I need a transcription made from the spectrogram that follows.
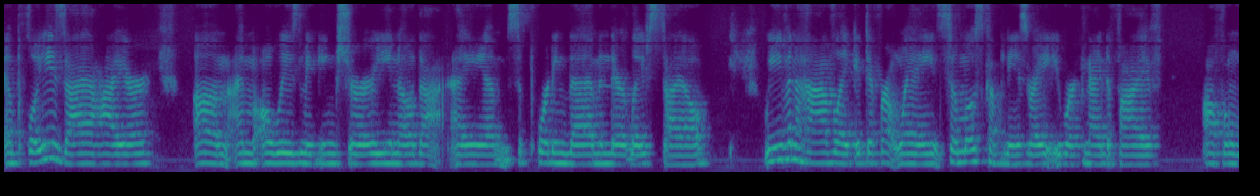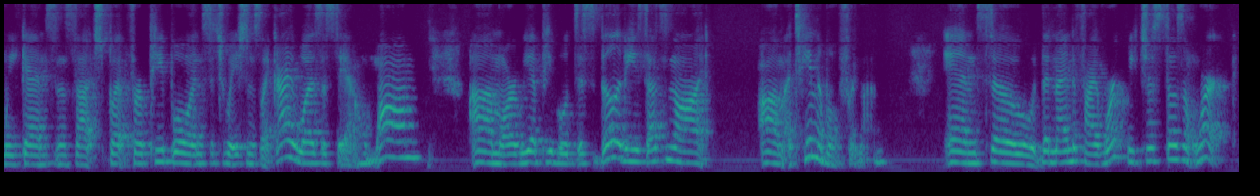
employees I hire. Um, I'm always making sure, you know, that I am supporting them and their lifestyle. We even have like a different way. So most companies, right, you work nine to five off on weekends and such. But for people in situations like I was, a stay at home mom, um, or we have people with disabilities, that's not um, attainable for them. And so the nine to five work week just doesn't work.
